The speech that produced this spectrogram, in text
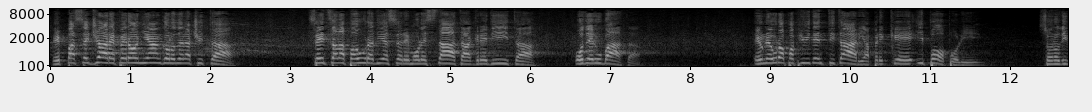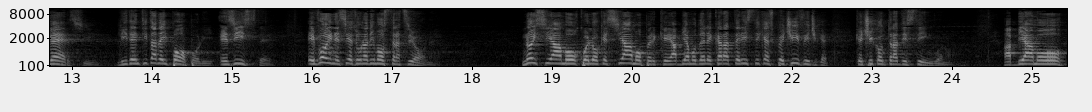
e passeggiare per ogni angolo della città senza la paura di essere molestata, aggredita o derubata. È un'Europa più identitaria perché i popoli sono diversi, l'identità dei popoli esiste e voi ne siete una dimostrazione. Noi siamo quello che siamo perché abbiamo delle caratteristiche specifiche che ci contraddistinguono abbiamo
